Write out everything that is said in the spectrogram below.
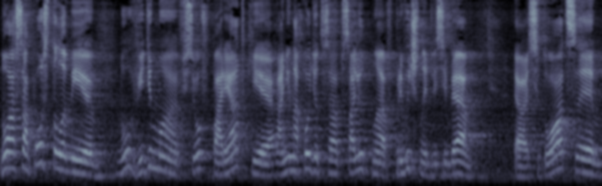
Ну а с апостолами, ну, видимо, все в порядке. Они находятся абсолютно в привычной для себя э, ситуации.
